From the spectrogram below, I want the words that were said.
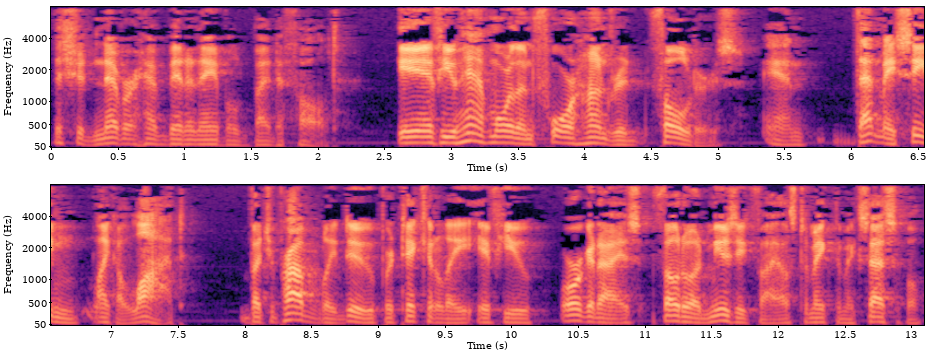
This should never have been enabled by default. If you have more than 400 folders, and that may seem like a lot, but you probably do, particularly if you organize photo and music files to make them accessible,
